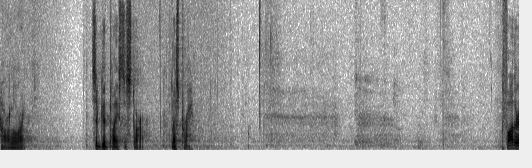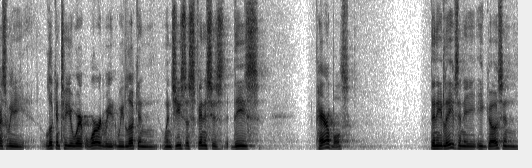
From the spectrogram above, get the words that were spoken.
our Lord. It's a good place to start. Let's pray. Father, as we look into your word, we, we look and when Jesus finishes these parables, then he leaves and he, he goes and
